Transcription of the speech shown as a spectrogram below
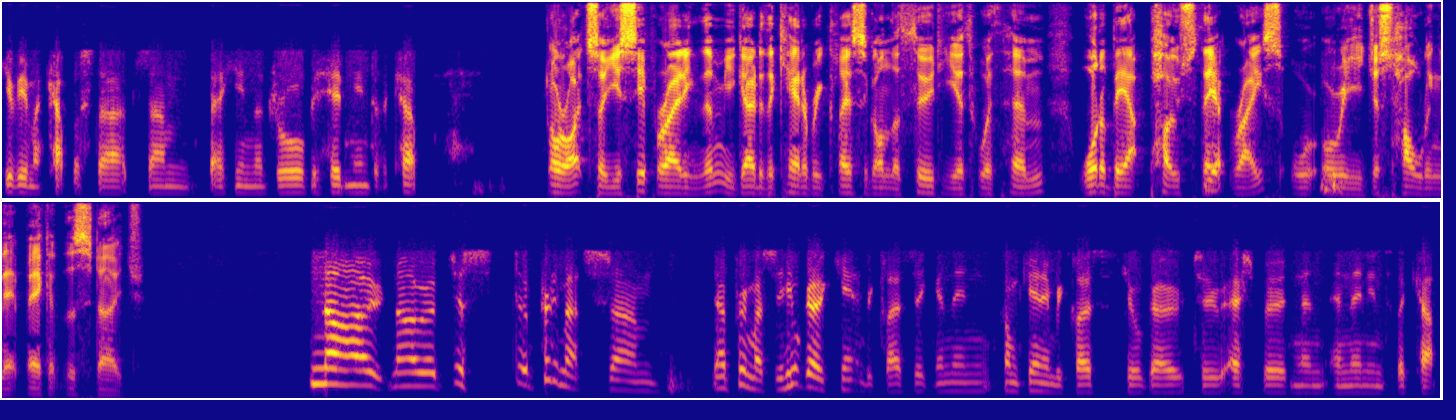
give him a couple of starts um, back in the draw, heading into the Cup. All right, so you're separating them. You go to the Canterbury Classic on the 30th with him. What about post that yep. race, or, or are you just holding that back at this stage? No, no, just uh, pretty much, um, pretty much. He'll go Canterbury Classic, and then from Canterbury Classic, he'll go to Ashburton, and, and then into the Cup.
